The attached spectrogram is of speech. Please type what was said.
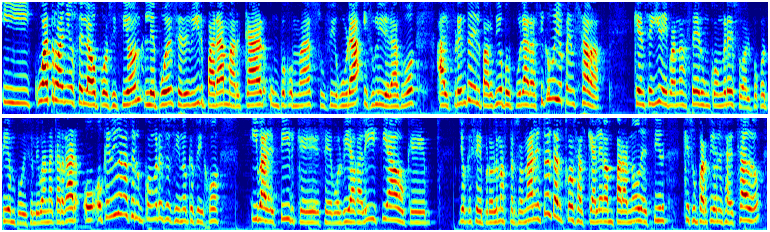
Y cuatro años en la oposición le pueden servir para marcar un poco más su figura y su liderazgo al frente del Partido Popular. Así como yo pensaba que enseguida iban a hacer un congreso al poco tiempo y se lo iban a cargar, o, que no iban a hacer un congreso, sino que Fijó iba a decir que se volvía a Galicia o que, yo que sé, problemas personales, todas estas cosas que alegan para no decir que su partido les ha echado.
